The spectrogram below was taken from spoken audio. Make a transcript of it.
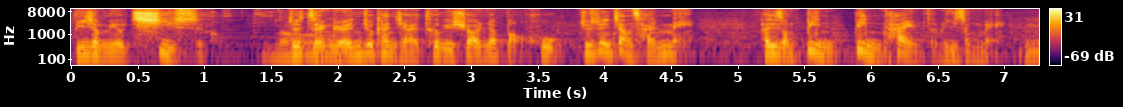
比较没有气势嘛？就整个人就看起来特别需要人家保护，就是这样才美。它是一种病病态的一种美。嗯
